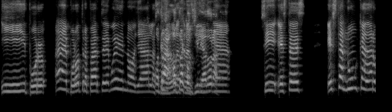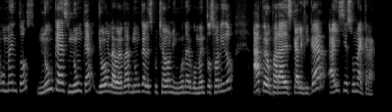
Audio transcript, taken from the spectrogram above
Y por, ah, por otra parte, bueno, ya la otra, otra conciliadora. Sí, esta es, esta nunca da argumentos, nunca es nunca. Yo, la verdad, nunca le he escuchado ningún argumento sólido. Ah, pero para descalificar, ahí sí es una crack.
